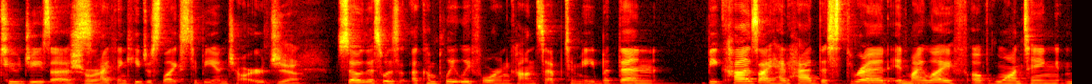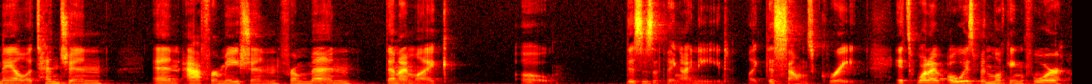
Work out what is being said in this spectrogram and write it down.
to Jesus. Sure. I think he just likes to be in charge. Yeah. So this was a completely foreign concept to me. But then, because I had had this thread in my life of wanting male attention and affirmation from men, then I'm like, oh, this is a thing I need. Like, this sounds great. It's what I've always been looking for,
